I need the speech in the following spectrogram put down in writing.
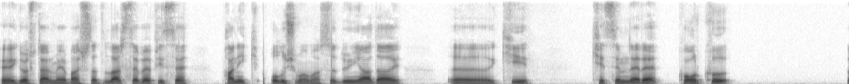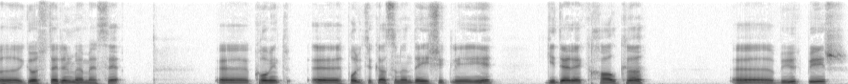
e, göstermeye başladılar. Sebep ise panik oluşmaması, dünyada e, ki kesimlere korku e, gösterilmemesi, e, Covid e, politikasının değişikliği giderek halka e, büyük bir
